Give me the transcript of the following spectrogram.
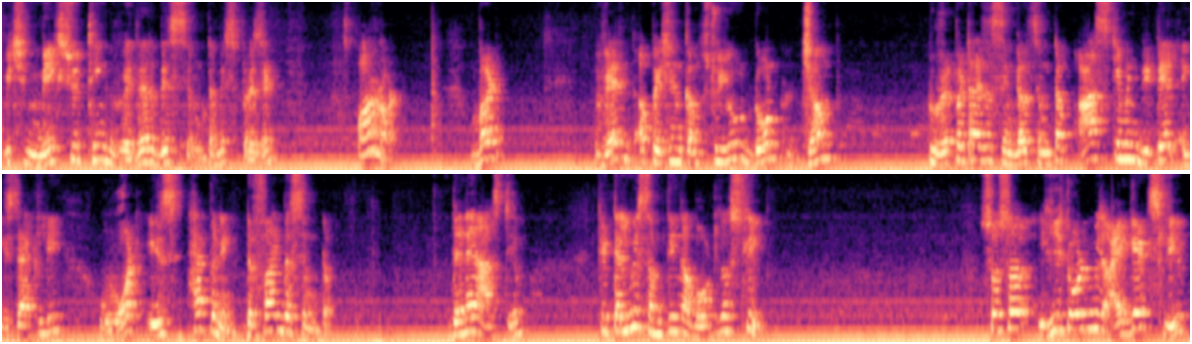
which makes you think whether this symptom is present or not. But when a patient comes to you, don't jump to repertorize a single symptom. Ask him in detail exactly what is happening. Define the symptom. Then I asked him, "Can tell me something about your sleep?" So, sir, he told me I get sleep,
